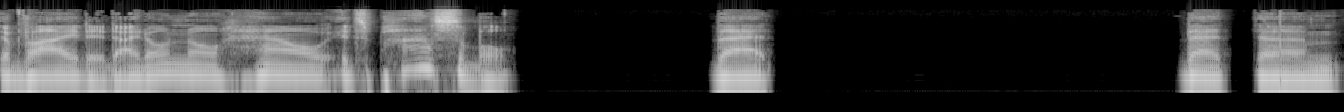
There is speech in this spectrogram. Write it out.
divided. I don't know how it's possible that that um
